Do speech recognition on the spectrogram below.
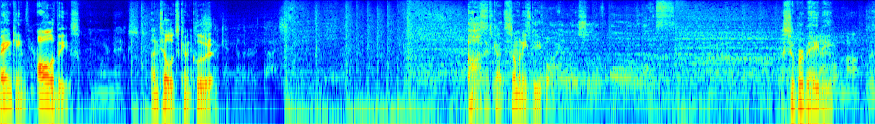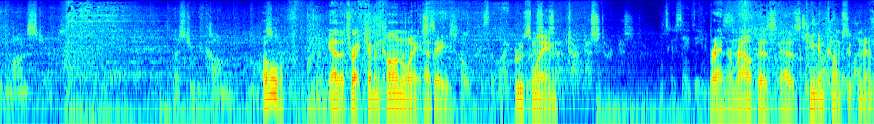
banking all of these. And where next? until it's concluded. Another Earth dies. Oh, they've got so many people. Super baby. Battle not with monsters, lest you become a monster. Oh, yeah, that's right. Kevin Conroy as a Hope is the light Bruce Wayne. the darkness. Let's go save the universe. Brandon Routh as as Kingdom Come Superman.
